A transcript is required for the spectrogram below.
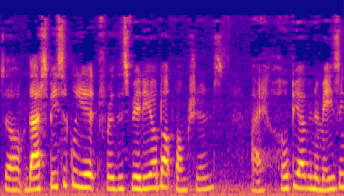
So that's basically it for this video about functions. I hope you have an amazing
